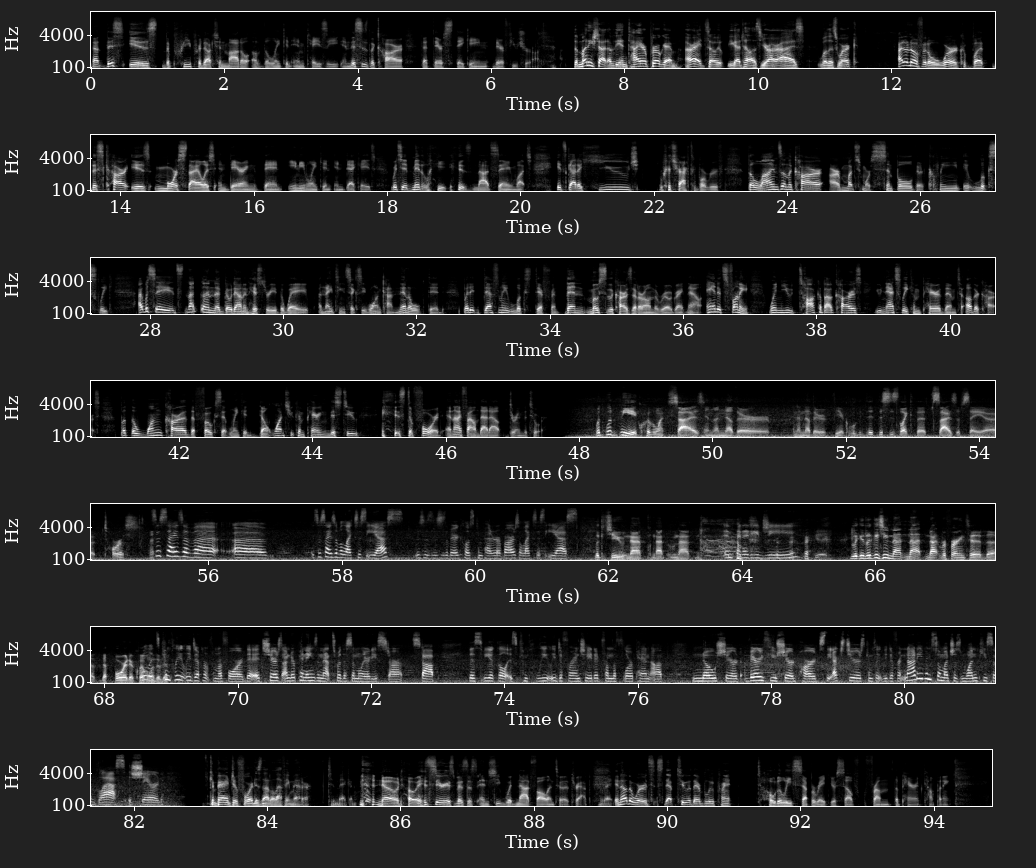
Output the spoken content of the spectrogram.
Now, this is the pre production model of the Lincoln MKZ, and this is the car that they're staking their future on. The money shot of the entire program. All right, so you got to tell us, you're our eyes. Will this work? I don't know if it'll work, but this car is more stylish and daring than any Lincoln in decades, which admittedly is not saying much. It's got a huge retractable roof. The lines on the car are much more simple, they're clean, it looks sleek. I would say it's not going to go down in history the way a 1961 Continental did, but it definitely looks different than most of the cars that are on the road right now. And it's funny, when you talk about cars, you naturally compare them to other cars. But the one car the folks at Lincoln don't want you comparing this to is to Ford, and I found that out during the tour. What would be equivalent size in another in another vehicle. This is like the size of, say, a Taurus. It's the size of a. Uh, it's the size of a Lexus ES. This is this is a very close competitor of ours, a Lexus ES. Look at you, not not not. Infiniti G. Good. Look at look at you, not not not referring to the the Ford equivalent. Well, it's completely different from a Ford. It shares underpinnings, and that's where the similarities start, stop. This vehicle is completely differentiated from the floor pan up. No shared, very few shared parts. The exterior is completely different. Not even so much as one piece of glass is shared. Comparing to Ford is not a laughing matter to Megan. no, no, it's serious business, and she would not fall into a trap. Right. In other words, step two of their blueprint totally separate yourself from the parent company.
